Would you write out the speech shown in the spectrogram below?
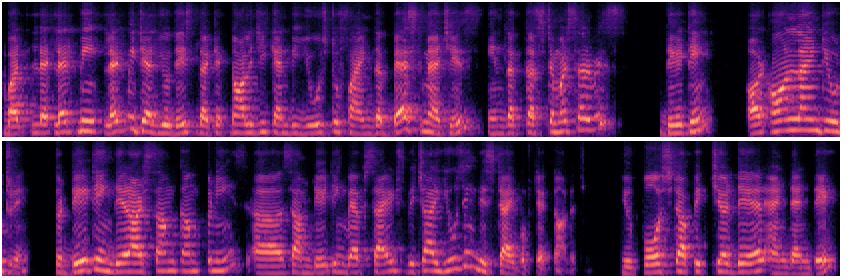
But let, let me let me tell you this the technology can be used to find the best matches in the customer service dating or online tutoring. So dating there are some companies uh, some dating websites which are using this type of technology. You post a picture there and then they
